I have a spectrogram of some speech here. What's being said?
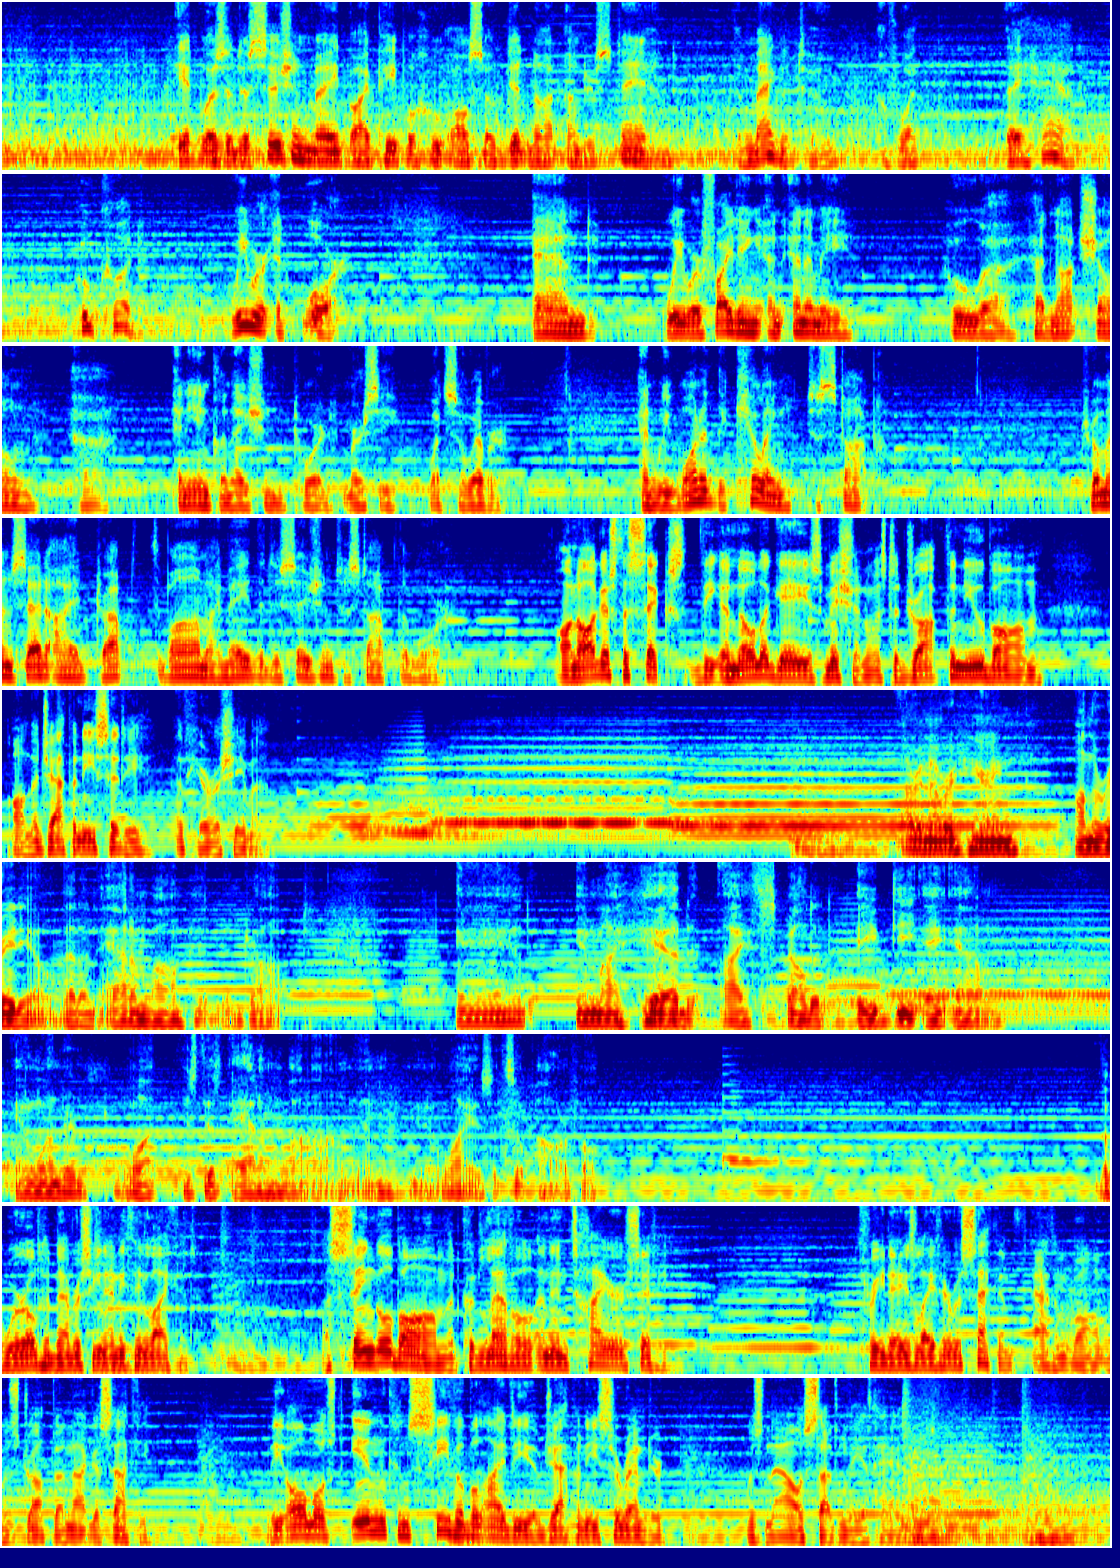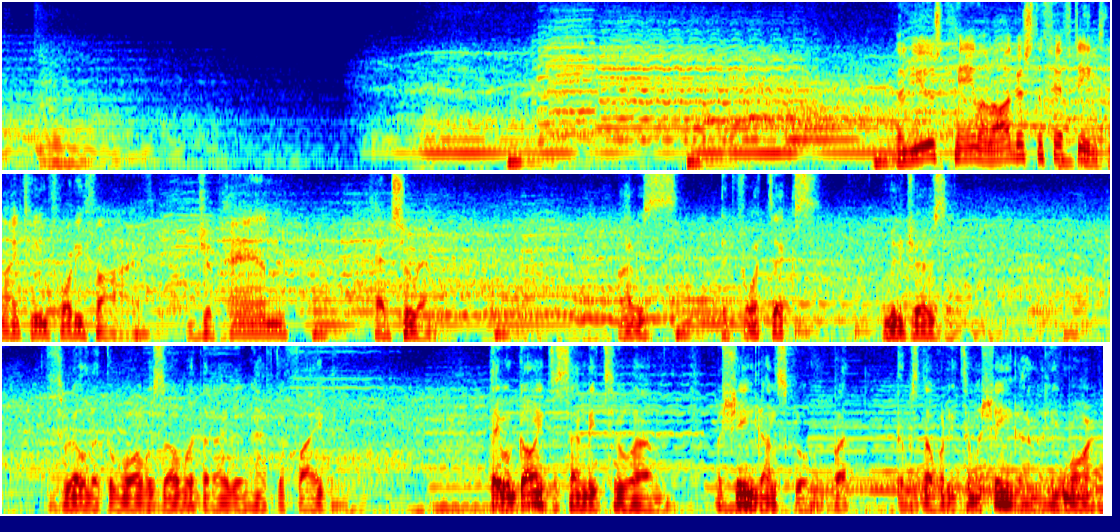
It was a decision made by people who also did not understand the magnitude of what they had. Who could? We were at war. And we were fighting an enemy who uh, had not shown uh, any inclination toward mercy whatsoever. And we wanted the killing to stop. Truman said, I dropped the bomb, I made the decision to stop the war. On August the 6th, the Enola Gay's mission was to drop the new bomb on the Japanese city of Hiroshima. I remember hearing on the radio that an atom bomb had been dropped. And in my head, I spelled it A D A M and wondered, what is this atom bomb? And, you know, why is it so powerful? The world had never seen anything like it. A single bomb that could level an entire city. Three days later, a second atom bomb was dropped on Nagasaki. The almost inconceivable idea of Japanese surrender was now suddenly at hand. The news came on August the 15th, 1945. Japan had surrendered. I was at Fort Dix, New Jersey. Thrilled that the war was over, that I didn't have to fight. They were going to send me to um, machine gun school, but there was nobody to machine gun anymore.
